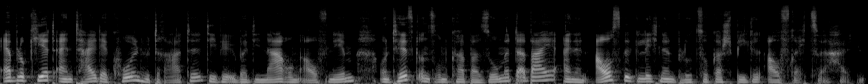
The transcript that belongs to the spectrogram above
Er blockiert einen Teil der Kohlenhydrate, die wir über die Nahrung aufnehmen, und hilft unserem Körper somit dabei, einen ausgeglichenen Blutzuckerspiegel aufrechtzuerhalten.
